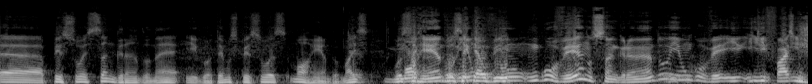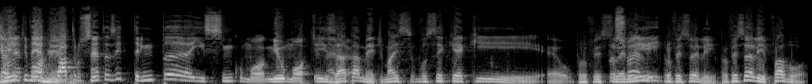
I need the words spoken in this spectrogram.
é, pessoas sangrando, né, Igor? Temos pessoas morrendo. Mas você, morrendo você quer um, ouvir um, um, governo sangrando e, e um governo e, e, que faz com que gente a gente tenha 435 mil mortes. Né, Exatamente. Né, mas você quer que é, o professor, professor Eli, Eli, professor Eli, professor Eli, por favor.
